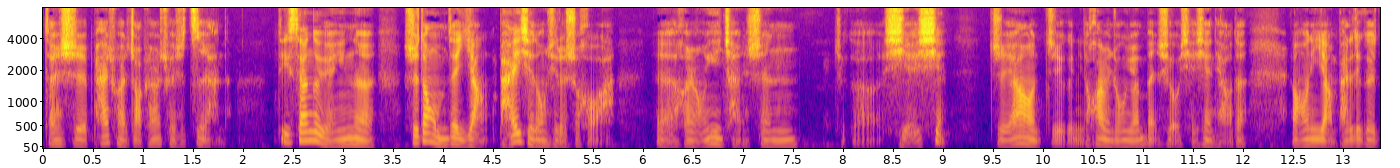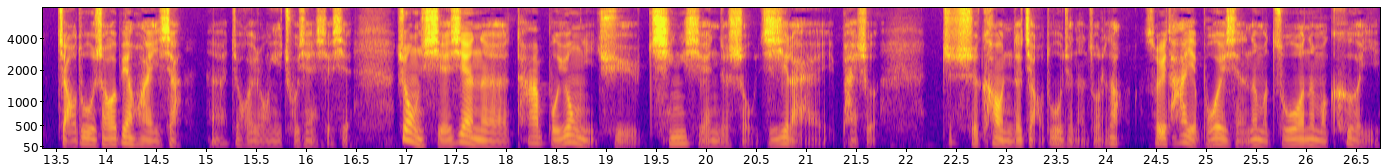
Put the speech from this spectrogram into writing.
但是拍出来照片却是自然的。第三个原因呢，是当我们在仰拍一些东西的时候啊，呃，很容易产生这个斜线。只要这个你的画面中原本是有斜线条的，然后你仰拍的这个角度稍微变化一下。呃，就会容易出现斜线。这种斜线呢，它不用你去倾斜你的手机来拍摄，只是靠你的角度就能做得到，所以它也不会显得那么作、那么刻意。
